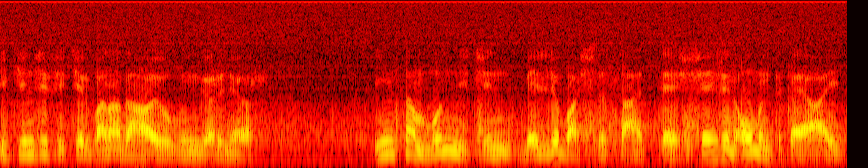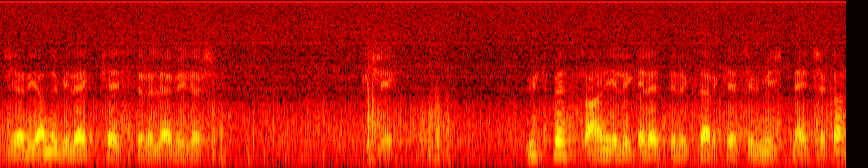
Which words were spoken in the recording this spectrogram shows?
İkinci fikir bana daha uygun görünüyor. İnsan bunun için belli başlı saatte şehrin o mıntıkaya ait ceryanı bile kestirilebilir. Şey, 3-5 saniyelik elektrikler kesilmiş ne çıkar?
